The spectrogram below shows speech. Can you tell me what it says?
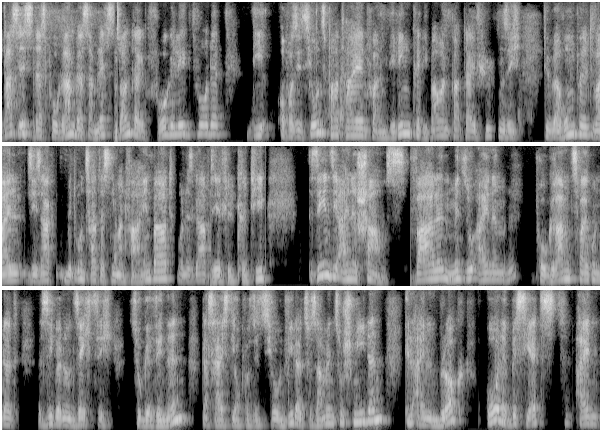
Das ist das Programm, das am letzten Sonntag vorgelegt wurde. Die Oppositionsparteien, vor allem die Linke, die Bauernpartei, fühlten sich überrumpelt, weil sie sagten, mit uns hat das niemand vereinbart und es gab sehr viel Kritik. Sehen Sie eine Chance, Wahlen mit so einem mhm. Programm 267 zu gewinnen, das heißt die Opposition wieder zusammenzuschmieden in einen Block ohne bis jetzt ein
